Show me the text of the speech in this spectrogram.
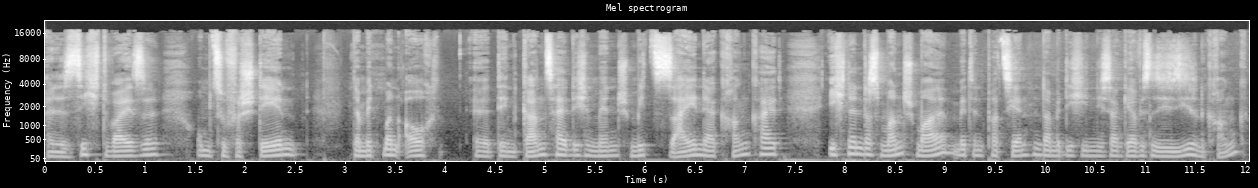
Eine Sichtweise, um zu verstehen, damit man auch äh, den ganzheitlichen Mensch mit seiner Krankheit. Ich nenne das manchmal mit den Patienten, damit ich ihnen nicht sage, ja, wissen Sie, Sie sind krank.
